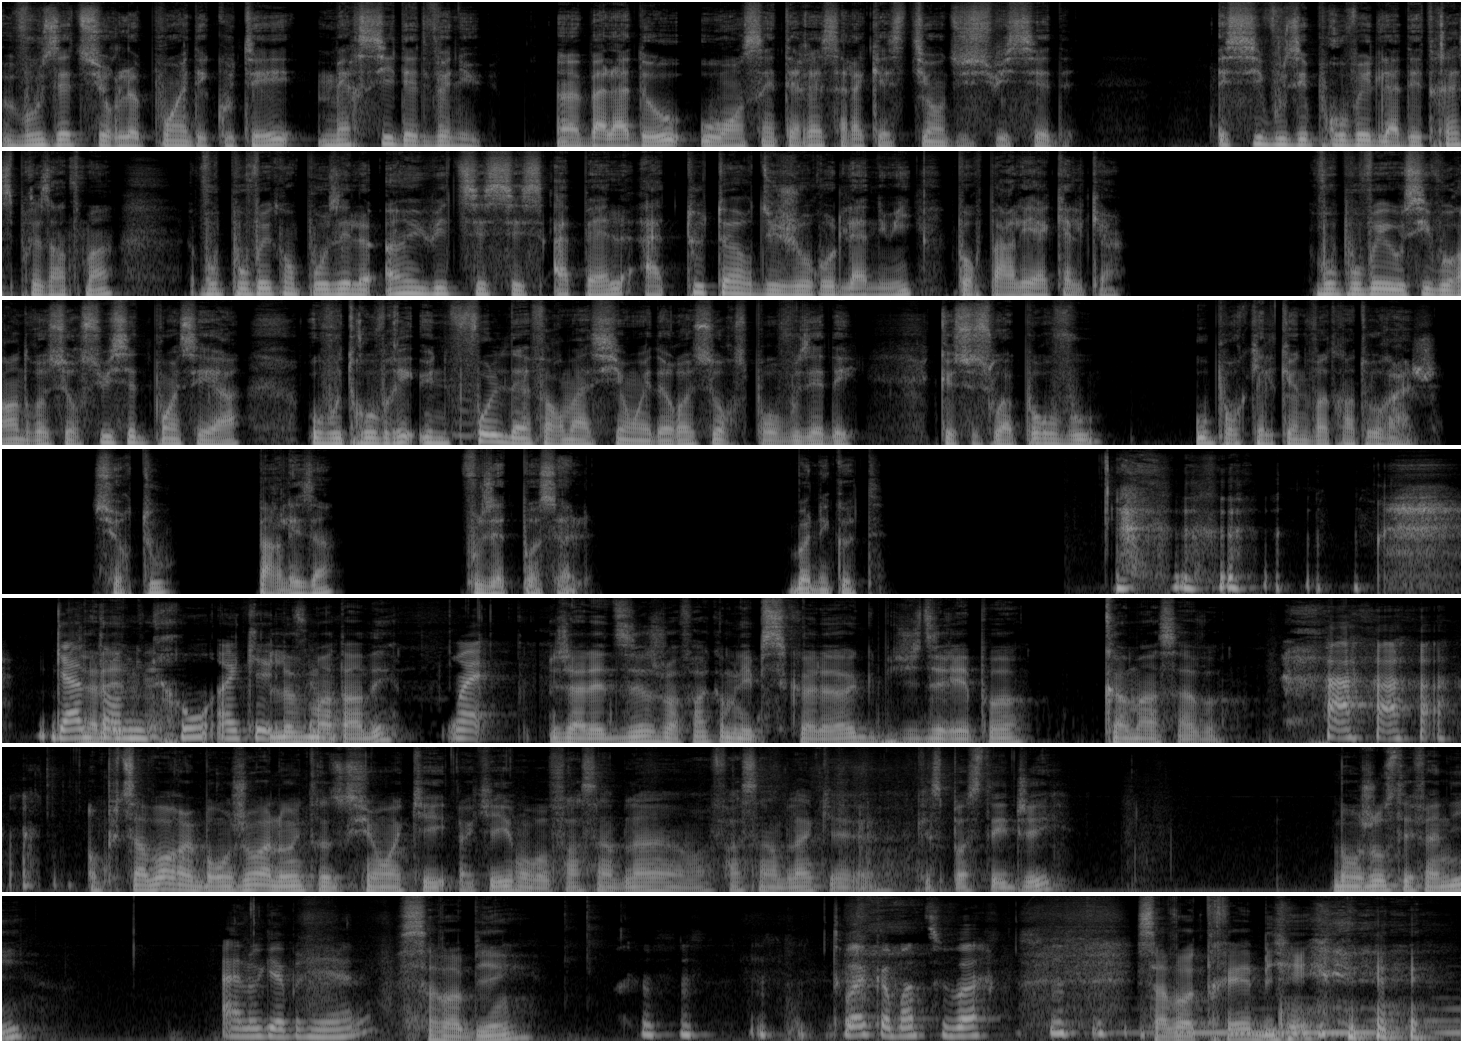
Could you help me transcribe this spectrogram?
Vous êtes sur le point d'écouter Merci d'être venu, un balado où on s'intéresse à la question du suicide. Si vous éprouvez de la détresse présentement, vous pouvez composer le 1866 appel à toute heure du jour ou de la nuit pour parler à quelqu'un. Vous pouvez aussi vous rendre sur suicide.ca où vous trouverez une foule d'informations et de ressources pour vous aider, que ce soit pour vous ou pour quelqu'un de votre entourage. Surtout, parlez-en, vous n'êtes pas seul. Bonne écoute. Garde ton micro. OK. Là, vous m'entendez? Ouais. J'allais dire, je vais faire comme les psychologues, puis je dirais pas comment ça va. on peut savoir un bonjour à l'introduction? Ok, ok, on va faire semblant, on va faire semblant que, que c'est pas stagé. Bonjour Stéphanie, Allô, Gabriel. ça va bien? Toi, comment tu vas? Ça va très bien.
